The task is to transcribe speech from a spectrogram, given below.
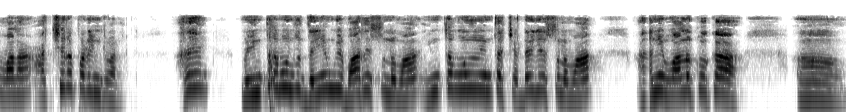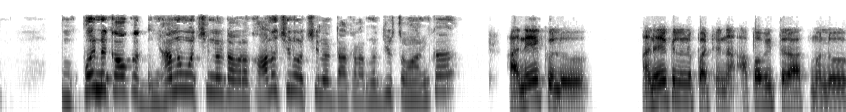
వాళ్ళ ఆశ్చర్యపడింది వాళ్ళు. అదే మేము ఇంతకుముందు దయ్యంకి బాధిస్తున్నామా? ఇంతకుముందు ఇంత చెడ్డ చేస్తున్నామా? అని వాళ్ళకు ఒక పోయినక పోయినాక ఒక జ్ఞానం వచ్చిందంట వాళ్ళకు ఆలోచన వచ్చిందంట అక్కడ మనం చూస్తామా? ఇంకా అనేకులు అనేకులను పట్టిన అపవిత్రాత్మలు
